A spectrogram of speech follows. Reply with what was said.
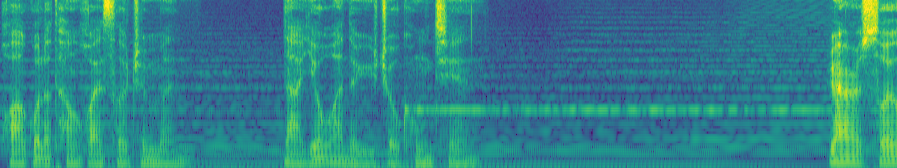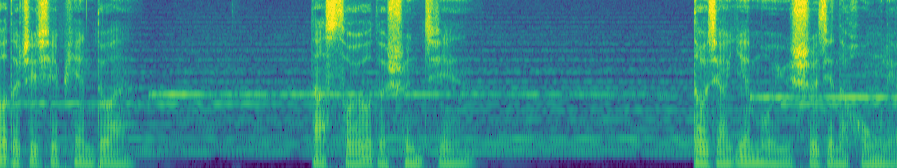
划过了唐怀瑟之门，那幽暗的宇宙空间。然而，所有的这些片段，那所有的瞬间，都将淹没于时间的洪流，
